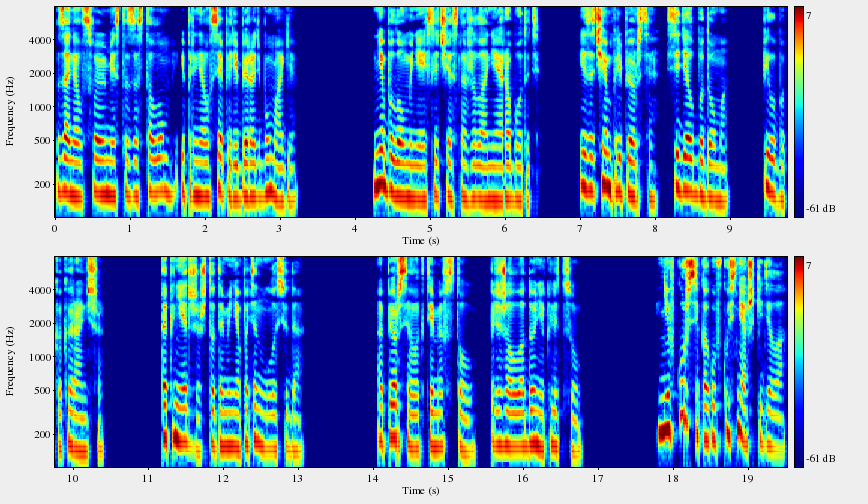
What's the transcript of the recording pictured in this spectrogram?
Занял свое место за столом и принялся перебирать бумаги. Не было у меня, если честно, желания работать. И зачем приперся? Сидел бы дома. Пил бы, как и раньше. Так нет же, что-то меня потянуло сюда. Оперся локтями в стол, прижал ладони к лицу. «Не в курсе, как у вкусняшки дела?»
